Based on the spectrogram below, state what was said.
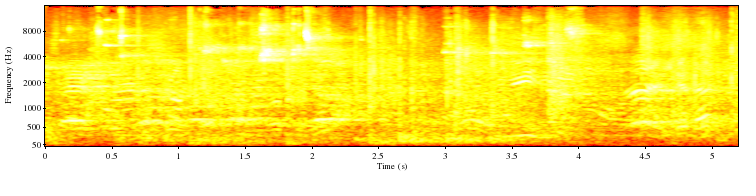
Get that?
